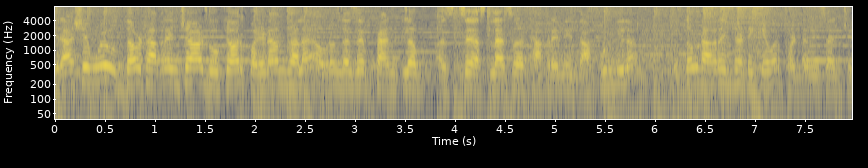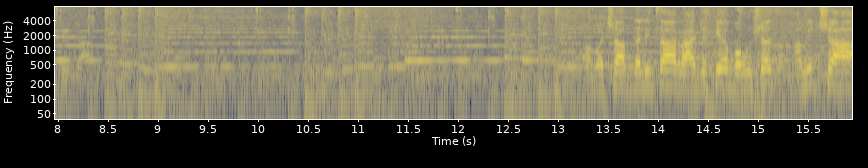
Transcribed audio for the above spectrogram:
निराशेमुळे उद्धव ठाकरेंच्या डोक्यावर परिणाम झालाय. औरंगजेब फॅन क्लब असल्याचं ठाकरेंनी दाखवून दिलं. उद्धव ठाकरेंच्या टीकेवर फडणवीसांची टीका. अहमद शाह अब्दालीचा राजकीय वंशज अमित शहा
